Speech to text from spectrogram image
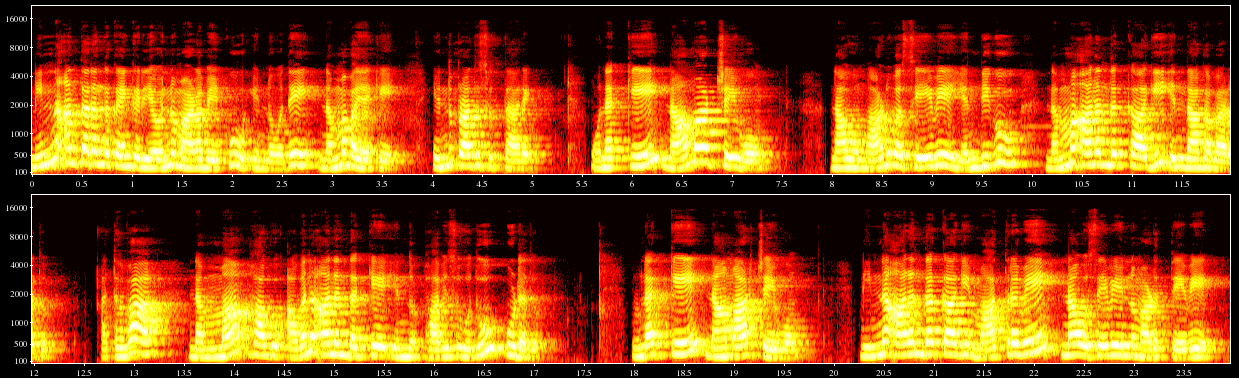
ನಿನ್ನ ಅಂತರಂಗ ಕೈಂಕರ್ಯವನ್ನು ಮಾಡಬೇಕು ಎನ್ನುವುದೇ ನಮ್ಮ ಬಯಕೆ ಎಂದು ಪ್ರಾರ್ಥಿಸುತ್ತಾರೆ. ಉನಕ್ಕೆ ನಾಮಾಡ್ಚೈವೋಂ ನಾವು ಮಾಡುವ ಸೇವೆ ಎಂದಿಗೂ ನಮ್ಮ ಆನಂದಕ್ಕಾಗಿ ಎಂದಾಗಬಾರದು. ಅಥವಾ ನಮ್ಮ ಹಾಗೂ ಅವನ ಆನಂದಕ್ಕೆ ಎಂದು ಭಾವಿಸುವುದೂ ಕೂಡದು. ಉನಕ್ಕೆ ನಾಮಾರ್ಚೆಯುವೋಂ. ನಿನ್ನ ಆನಂದಕ್ಕಾಗಿ ಮಾತ್ರವೇ ನಾವು ಸೇವೆಯನ್ನು ಮಾಡುತ್ತೇವೆ.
